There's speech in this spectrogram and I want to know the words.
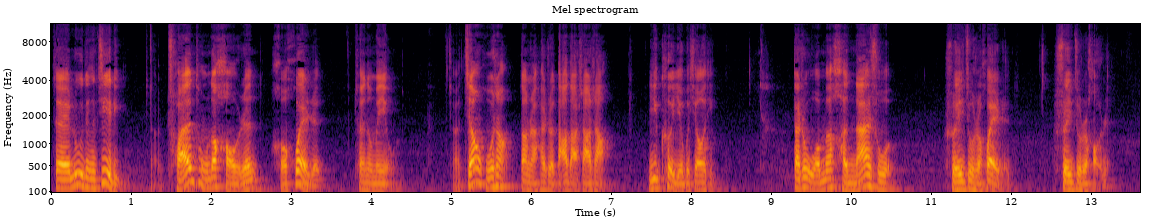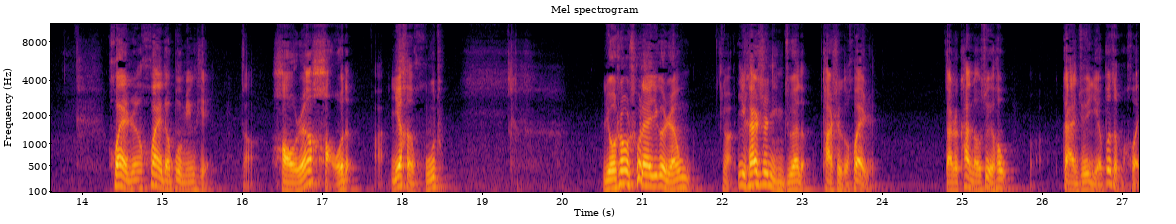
在《鹿鼎记》里，传统的好人和坏人全都没有。啊，江湖上当然还是打打杀杀，一刻也不消停。但是我们很难说谁就是坏人，谁就是好人。坏人坏的不明显啊。好人好的啊也很糊涂，有时候出来一个人物啊，一开始你觉得他是个坏人，但是看到最后，感觉也不怎么坏，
